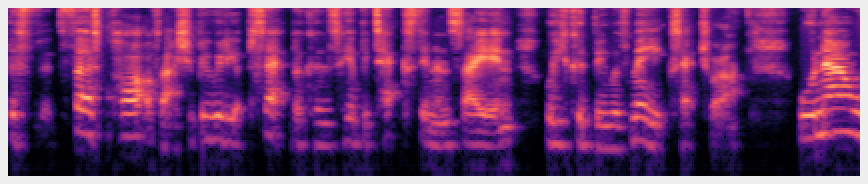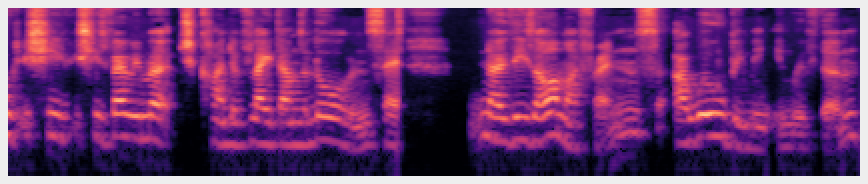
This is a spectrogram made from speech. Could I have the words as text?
the f- first part of that she'd be really upset because he'd be texting and saying, "Well, you could be with me," etc. Well, now she she's very much kind of laid down the law and said no, these are my friends. I will be meeting with them,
